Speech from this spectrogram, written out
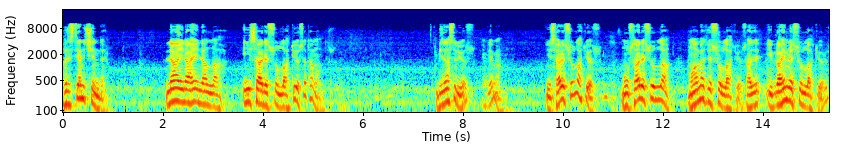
Hristiyan içinde La ilahe illallah İsa Resulullah diyorsa tamamdır. Biz nasıl diyoruz? Değil mi? İsa Resulullah diyoruz. Musa Resulullah, Muhammed Resulullah diyoruz. Hazreti İbrahim Resulullah diyoruz.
